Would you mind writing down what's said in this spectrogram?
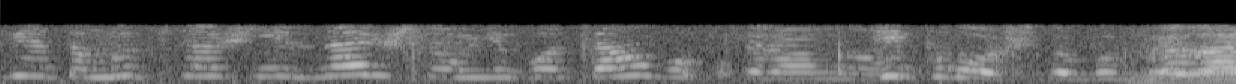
Света, мы потому что не знали, что у него там Все равно. тепло, чтобы Было было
